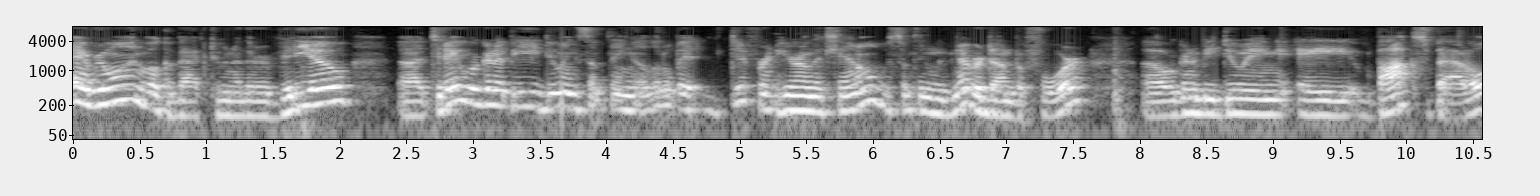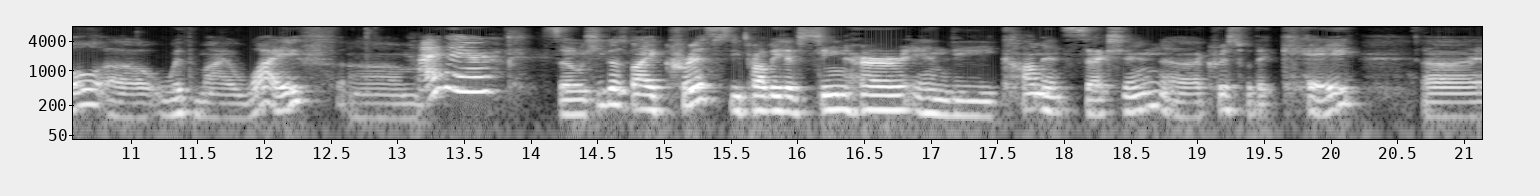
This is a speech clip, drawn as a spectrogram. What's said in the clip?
Hey everyone, welcome back to another video. Uh, today we're going to be doing something a little bit different here on the channel, something we've never done before. Uh, we're going to be doing a box battle uh, with my wife. Um, Hi there. So she goes by Chris. You probably have seen her in the comments section, uh, Chris with a K. Uh,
